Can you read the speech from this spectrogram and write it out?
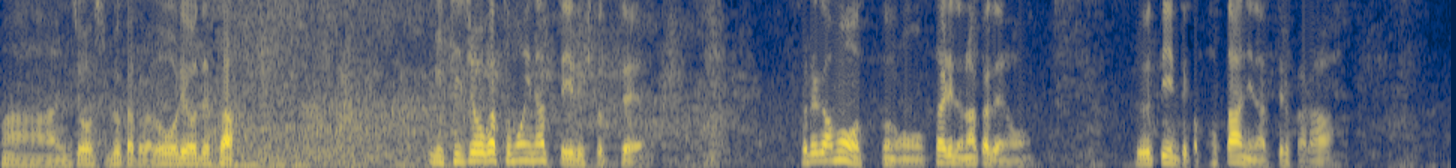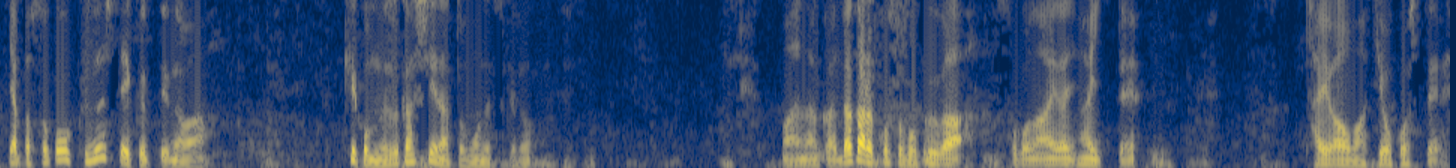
まあ上司部下とか同僚でさ、日常が共になっている人って、それがもうその二人の中でのルーティンというかパターンになってるから、やっぱそこを崩していくっていうのは結構難しいなと思うんですけど。まあなんか、だからこそ僕がそこの間に入って、対話を巻き起こして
